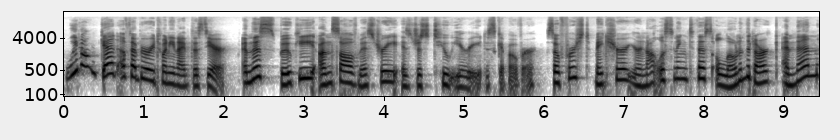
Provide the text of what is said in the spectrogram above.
we don't get a February 29th this year. And this spooky, unsolved mystery is just too eerie to skip over. So, first, make sure you're not listening to this alone in the dark, and then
